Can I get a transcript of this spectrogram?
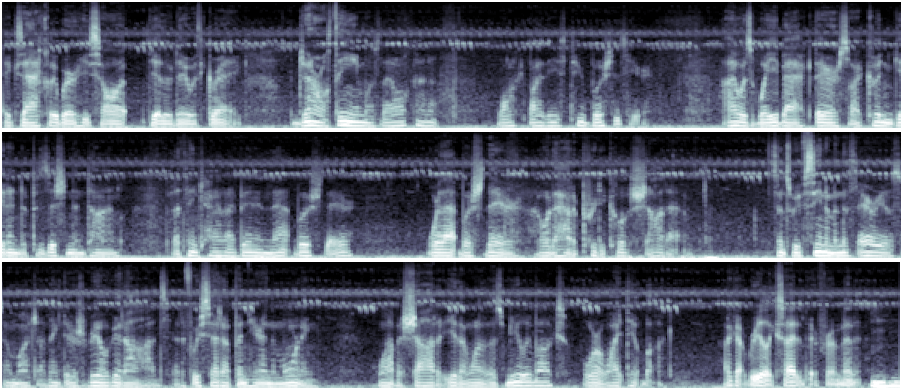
exactly where he saw it the other day with Greg. The general theme was they all kind of walked by these two bushes here. I was way back there, so I couldn't get into position in time. But I think had I been in that bush there, or that bush there, I would have had a pretty close shot at him. Since we've seen him in this area so much, I think there's real good odds that if we set up in here in the morning, we'll have a shot at either one of those muley bucks or a whitetail buck. I got real excited there for a minute. Mm-hmm.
